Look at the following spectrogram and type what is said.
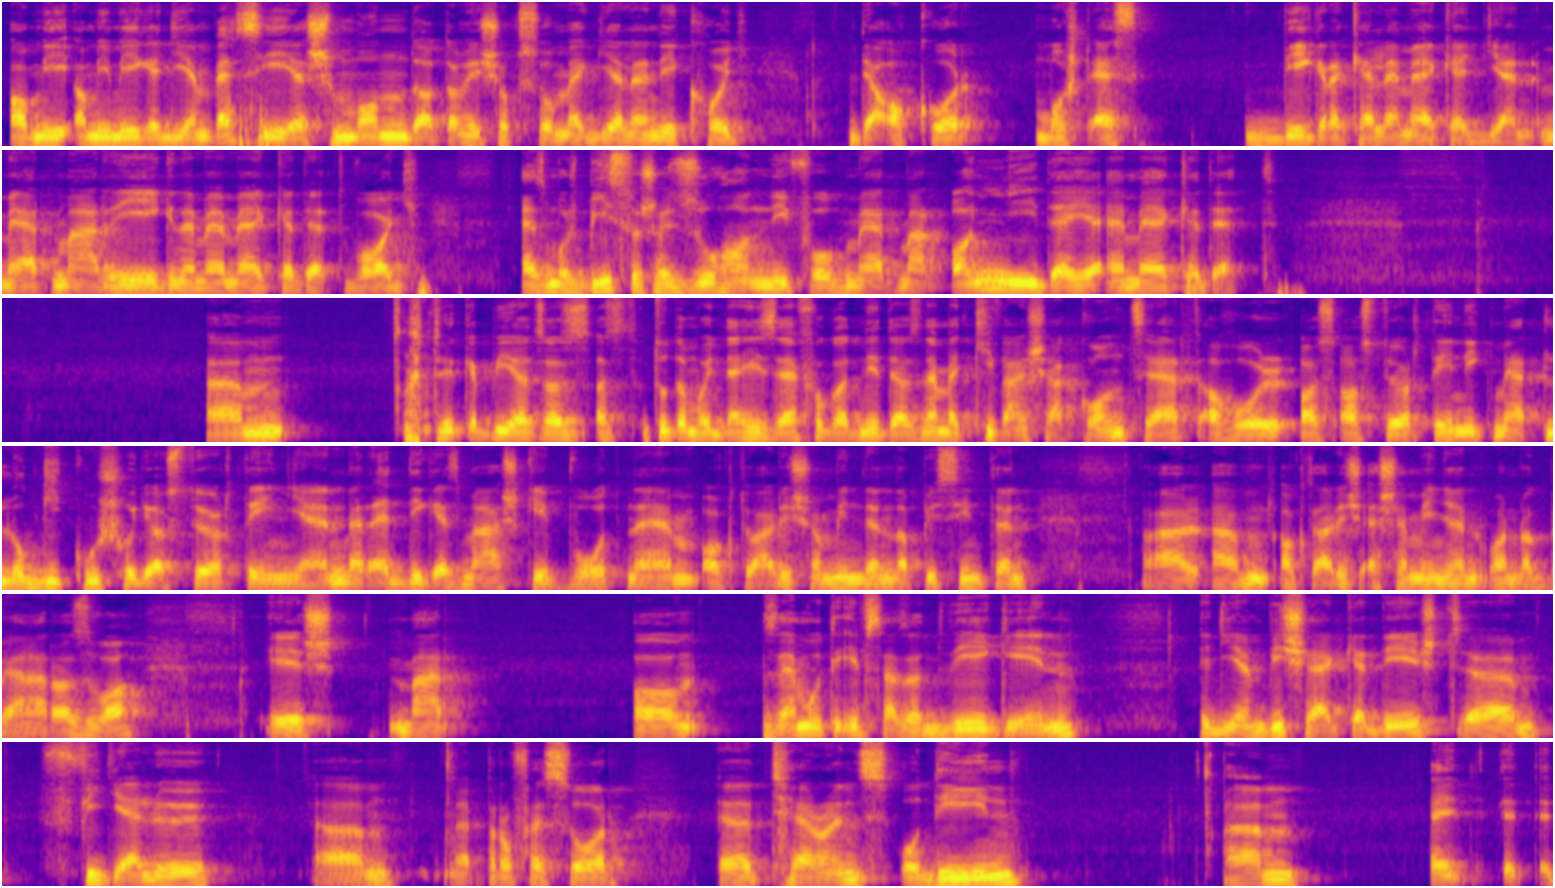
Ami, ami még egy ilyen veszélyes mondat, ami sokszor megjelenik, hogy de akkor most ez végre kell emelkedjen, mert már rég nem emelkedett, vagy ez most biztos, hogy zuhanni fog, mert már annyi ideje emelkedett. Um, a tőkepiac, az, az, tudom, hogy nehéz elfogadni, de az nem egy kívánságkoncert, ahol az, az történik, mert logikus, hogy az történjen, mert eddig ez másképp volt, nem, aktuálisan mindennapi szinten aktuális eseményen vannak beárazva, és már a, az elmúlt évszázad végén egy ilyen viselkedést figyelő professzor, Terence Odin,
